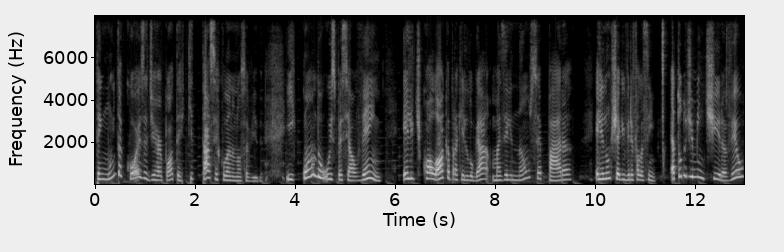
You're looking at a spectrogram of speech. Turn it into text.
tem muita coisa de Harry Potter que tá circulando na nossa vida. E quando o especial vem, ele te coloca pra aquele lugar, mas ele não separa. Ele não chega e vira e fala assim: é tudo de mentira, viu?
